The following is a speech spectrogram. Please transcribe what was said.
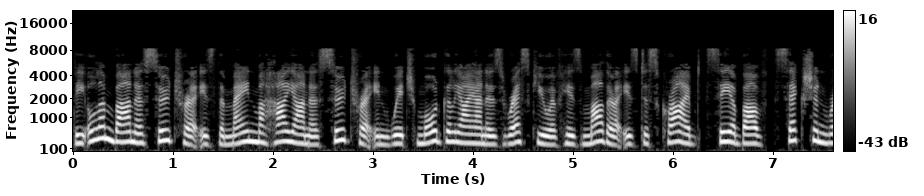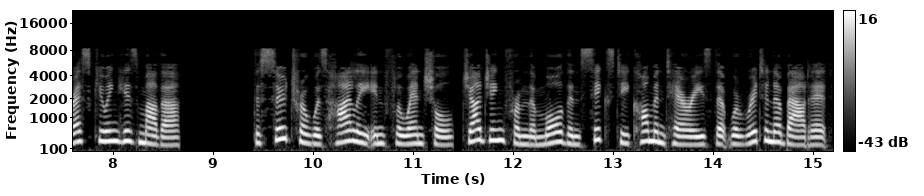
The Ulambana Sutra is the main Mahayana sutra in which Maudgalyayana's rescue of his mother is described see above, section Rescuing his mother. The sutra was highly influential, judging from the more than 60 commentaries that were written about it.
